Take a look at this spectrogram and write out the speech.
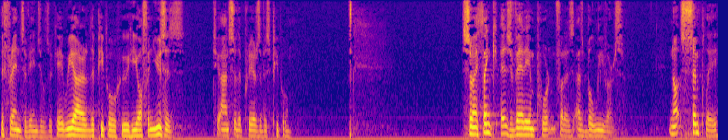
the friends of angels, okay? We are the people who he often uses to answer the prayers of his people. So I think it's very important for us as believers, not simply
